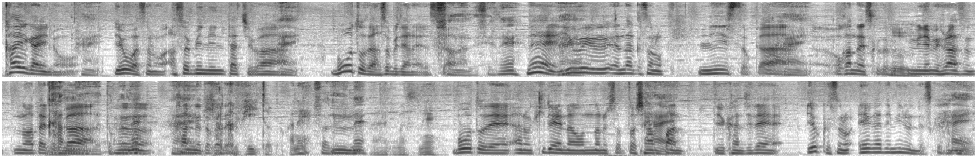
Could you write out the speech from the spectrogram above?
海外の、はい、要はその遊び人たちは、はい、ボートで遊ぶじゃないですか。そうなんですよね。ねはい。いうなんかそのニースとか、はい。わかんないですけど、うん。南フランスのあたりとかカンヌとかで、100フィートとかね。そうですね、ありますね。ボートであの綺麗な女の人とシャンパンっていう感じで、よくその映画で見るんですけども、はい。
